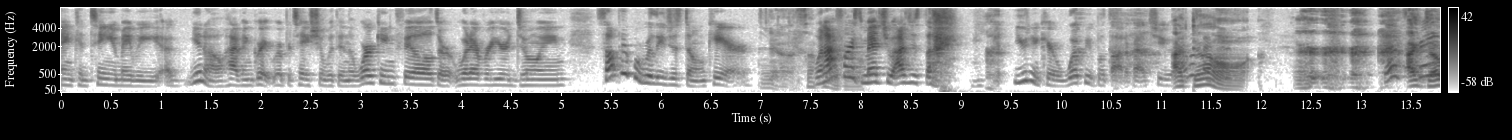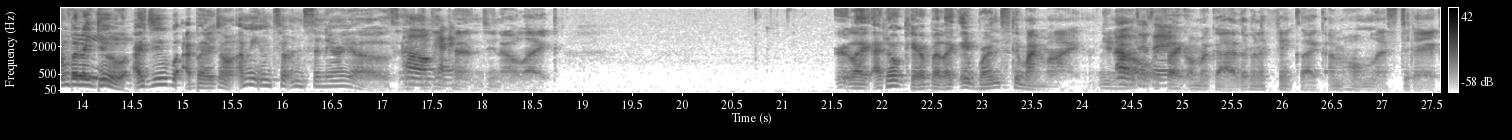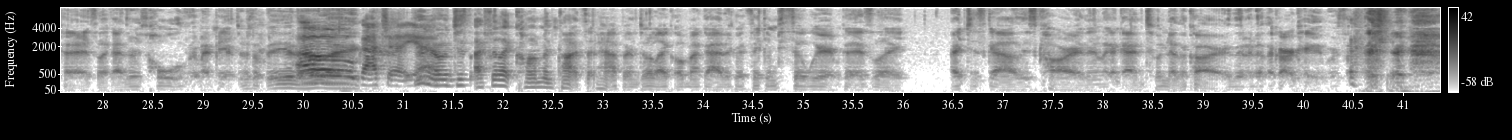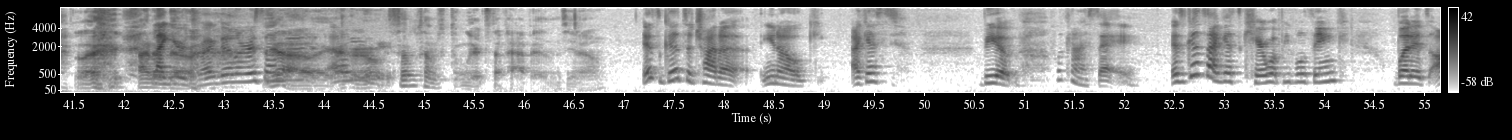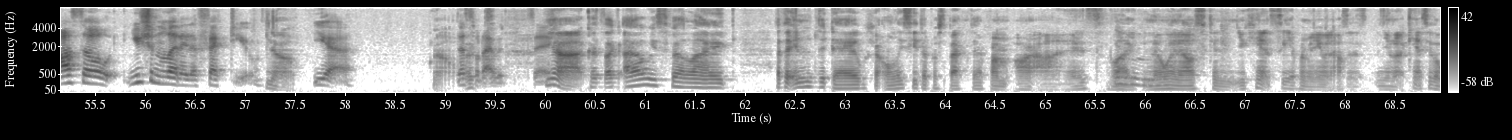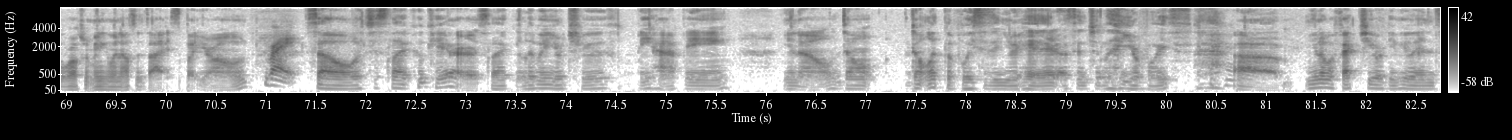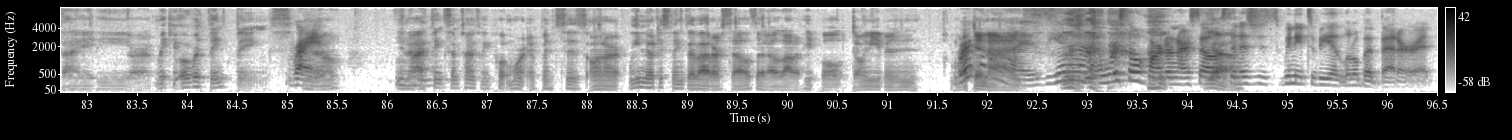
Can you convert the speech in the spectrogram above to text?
and continue maybe, uh, you know, having great reputation within the working fields or whatever you're doing. Some people really just don't care. Yeah. some When I first don't. met you, I just thought you didn't care what people thought about you. I like, don't. That's I don't, but I do. I do, but I don't. I mean, in certain scenarios, it, Oh, it depends. You know, like, like I don't care, but like it runs through my mind. You oh, know, Oh, it's it? like, oh my god, they're gonna think like I'm homeless today because like I, there's holes in my pants or something. You know, Oh, like, gotcha. Yeah. You know, just I feel like common thoughts that happen are like, oh my god, they're gonna think I'm so weird because like I just got out of this car and then like I got into another car and then another car came or something. like I don't like know. you're a drug dealer or something? Yeah, like, I Oh, don't know. Sometimes weird stuff happens, you know. it's good to try to you know i guess be a what can i say it's good to i guess care what people think but it's also you shouldn't let it affect you No, yeah no. that's what i would say Yeah, because like I always feel like at the end of the day, we can only see the perspective from our eyes. Like Mm-hmm. no one else can. You can't see it from anyone else's. You know, can't see the world from anyone else's eyes but your own. right So it's just like, who cares? Like, live in your truth, be happy. You know, don't don't let the voices in your head, essentially your voice, um, you know, affect you or give you anxiety or make you overthink things. Right. You know, you know, I think sometimes we put more emphasis on our. We notice things about ourselves that a lot of people don't even recognize. Yeah, and we're so hard on ourselves, Yeah. and it's just we need to be a little bit better at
